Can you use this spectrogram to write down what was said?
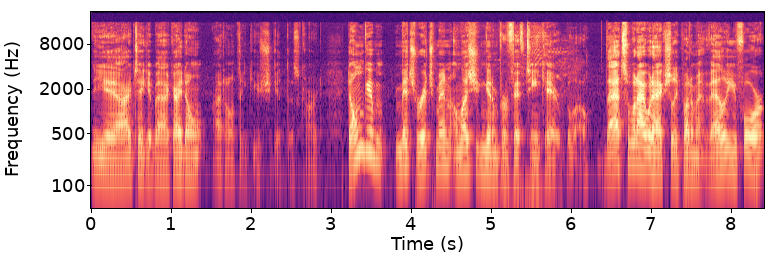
Yeah, I take it back. I don't I don't think you should get this card. Don't give Mitch Richmond unless you can get him for 15k or below. That's what I would actually put him at value for.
